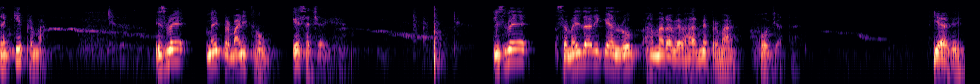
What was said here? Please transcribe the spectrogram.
ढंग के प्रमाण। इसमें मैं प्रमाणित हूँ। ये सच्चाई है। इसमें समझदारी के अनुरूप हमारा व्यवहार में प्रमाण हो जाता है। ये आ गई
